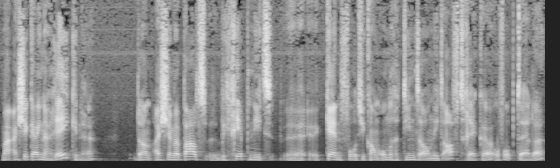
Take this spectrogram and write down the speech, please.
Maar als je kijkt naar rekenen, dan als je een bepaald begrip niet eh, kent, bijvoorbeeld je kan onder het tiental niet aftrekken of optellen,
